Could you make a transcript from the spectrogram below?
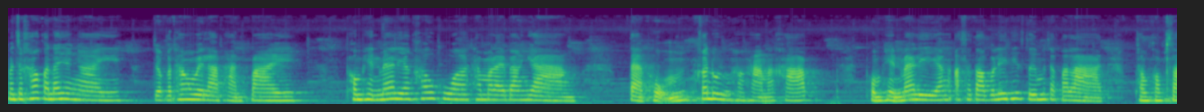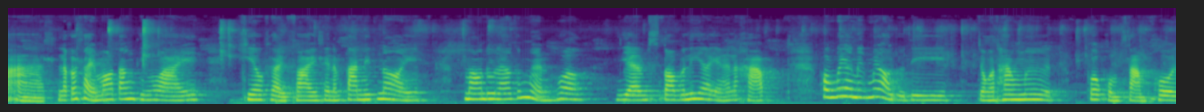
มันจะเข้ากันได้ยังไงจนกระทั่งเวลาผ่านไป ผมเห็นแม่เลี้ยงเข้าครัวทำอะไรบางอย่าง แต่ผมก็ดูอยู่ห่างๆนะครับ ผมเห็นแม่เลี้ยงเอาสตรอเบอรี่ที่ซื้อมาจากตลาดทำความสะอาด แล้วก็ใส่หม้อตั้งทิ้งไว้ เคี่ยวใส่ไฟใส่น้ำตาลนิดหน่อย มองดูแล้วก็เหมือนพวกแยมสตรอเบอรี่อะไรอย่างนั้นนะครับ ผมก็ยังนึกไม่ออกอยู่ดี จนกระทั่งมืด พวกผมสามคน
